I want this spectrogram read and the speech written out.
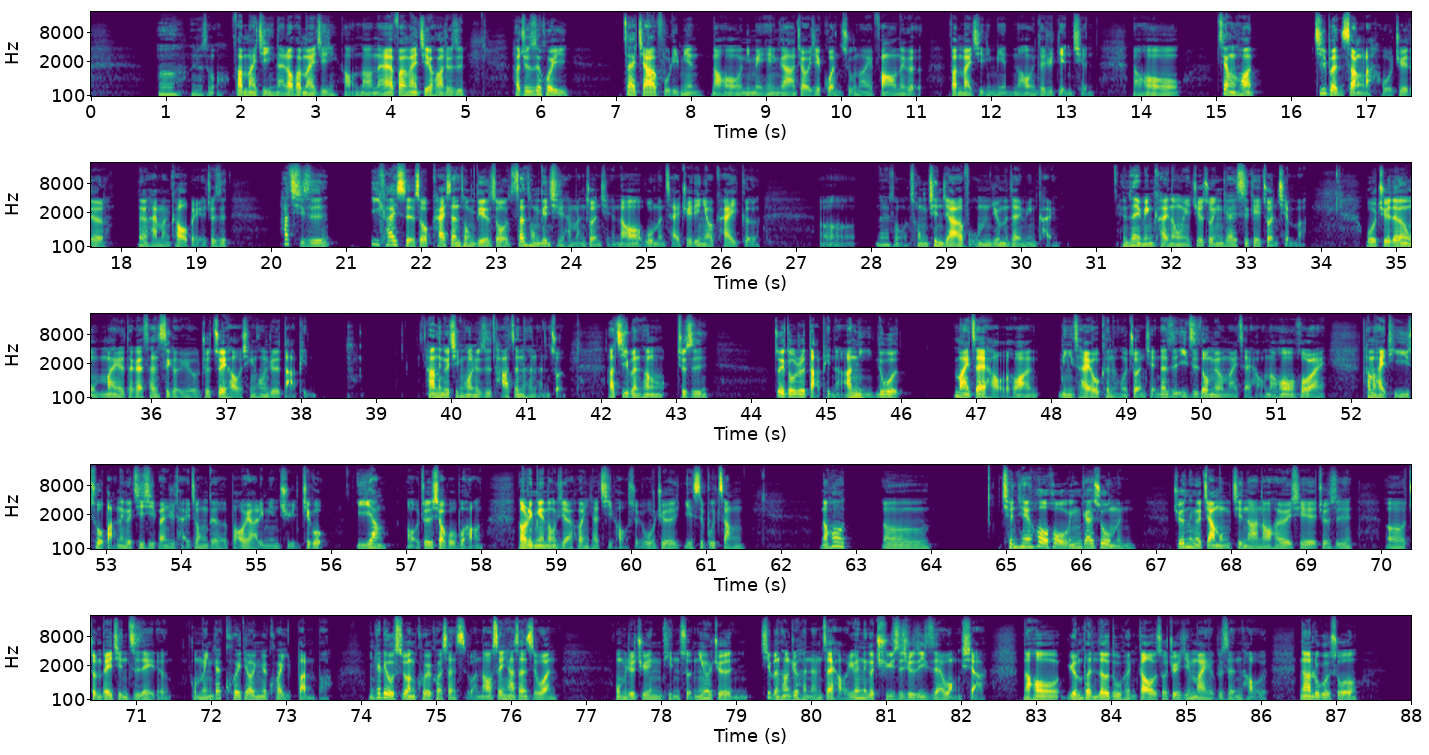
嗯，那叫什么贩卖机，奶酪贩卖机。好，那奶酪贩卖机的话，就是它就是会在家乐福里面，然后你每天跟他交一些灌注，然后放到那个贩卖机里面，然后你再去点钱，然后这样的话。基本上啦，我觉得那个还蛮靠北的，就是他其实一开始的时候开三重店的时候，三重店其实还蛮赚钱，然后我们才决定要开一个，呃，那个什么重庆家乐福，我们原本在里面开，在里面开呢，我们也觉得说应该是可以赚钱吧。我觉得我们卖了大概三四个月，我觉得最好的情况就是打平。他那个情况就是他真的很难赚，他基本上就是最多就是打平了啊。你如果卖再好的话，你才有可能会赚钱，但是一直都没有卖再好。然后后来他们还提议说把那个机器搬去台中的保雅里面去，结果一样哦，就是效果不好。然后里面的东西来换一下气泡水，我觉得也是不脏。然后嗯，前前后后应该说我们就是那个加盟金啊，然后还有一些就是呃准备金之类的，我们应该亏掉应该快一半吧。应该六十万亏快三十万，然后剩下三十万，我们就决定停损，因为觉得基本上就很难再好，因为那个趋势就是一直在往下。然后原本热度很高的时候就已经卖的不是很好了。那如果说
